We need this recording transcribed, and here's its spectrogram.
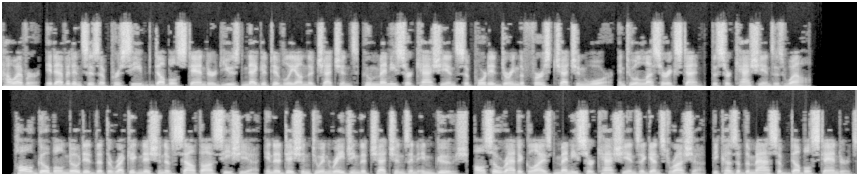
however, it evidences a perceived double standard used negatively on the Chechens whom many Circassians supported during the First Chechen War, and to a lesser extent, the Circassians as well. Paul Goble noted that the recognition of South Ossetia, in addition to enraging the Chechens and Ingush, also radicalized many Circassians against Russia. Because of the mass of double standards,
